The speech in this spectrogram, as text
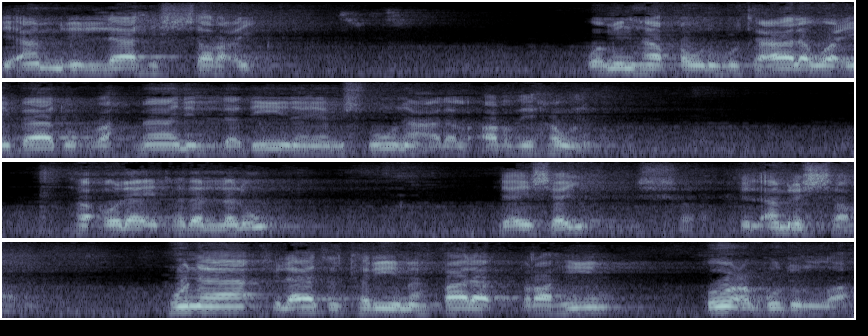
لأمر الله الشرعي. ومنها قوله تعالى وعباد الرحمن الذين يمشون على الأرض هونا. هؤلاء تذللوا لأي شيء؟ للأمر الشرعي. هنا في الآية الكريمة قال إبراهيم اعبدوا الله.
